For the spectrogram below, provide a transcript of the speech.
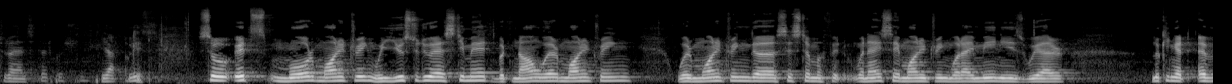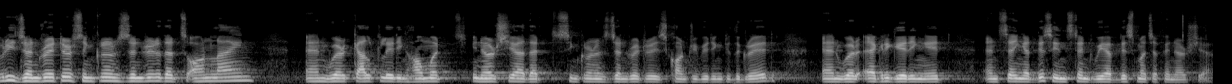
Should I answer that question? Yeah, please. So it's more monitoring. We used to do estimate, but now we're monitoring. We're monitoring the system of it. When I say monitoring, what I mean is we are looking at every generator, synchronous generator that's online, and we're calculating how much inertia that synchronous generator is contributing to the grid, and we're aggregating it and saying at this instant we have this much of inertia.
